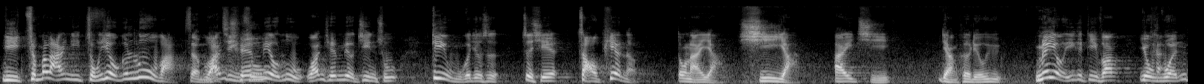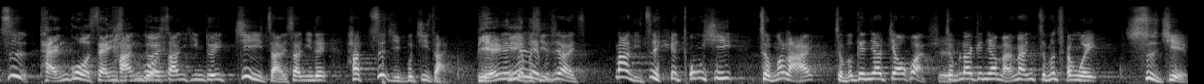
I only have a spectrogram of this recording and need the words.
你怎么来？你总有个路吧？怎么完全没有路，完全没有进出。第五个就是这些找遍了东南亚、西亚、埃及两河流域。没有一个地方有文字谈过三星堆，谈过三星堆，记载三星堆，他自己不记载，别人也不记载。那你这些东西怎么来？怎么跟人家交换？怎么来跟人家买卖？你怎么成为世界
